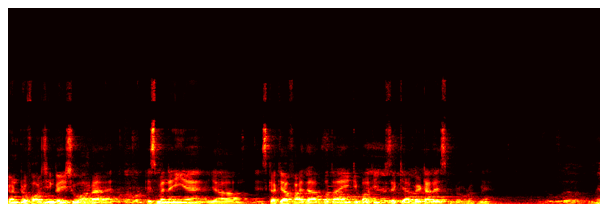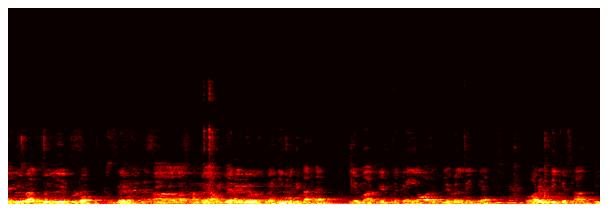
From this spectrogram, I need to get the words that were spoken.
कंट्रो फॉर्जिंग का इशू आ रहा है, इसमें नहीं है, या इसका क्या फ़ायदा? आप बताएँ कि बाकी से क्या बेटर है इस प्रोडक्ट में। पहली बात तो ये प्रोडक्ट सिर्फ़ हमें आउटर रेडियोज में ही मिलता है। ये मार्केट में कहीं और अवेलेबल नहीं है। वारंटी के साथ भी।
